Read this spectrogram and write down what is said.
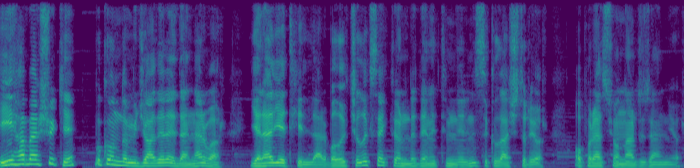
İyi haber şu ki bu konuda mücadele edenler var. Yerel yetkililer balıkçılık sektöründe denetimlerini sıkılaştırıyor. Operasyonlar düzenliyor.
